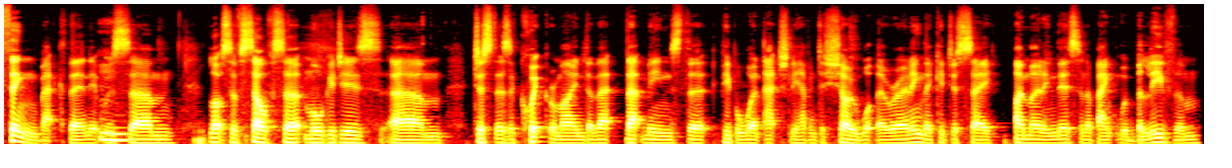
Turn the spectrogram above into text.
thing back then. It was um, lots of self-cert mortgages. Um, just as a quick reminder, that that means that people weren't actually having to show what they were earning. They could just say, "I'm earning this," and a bank would believe them,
